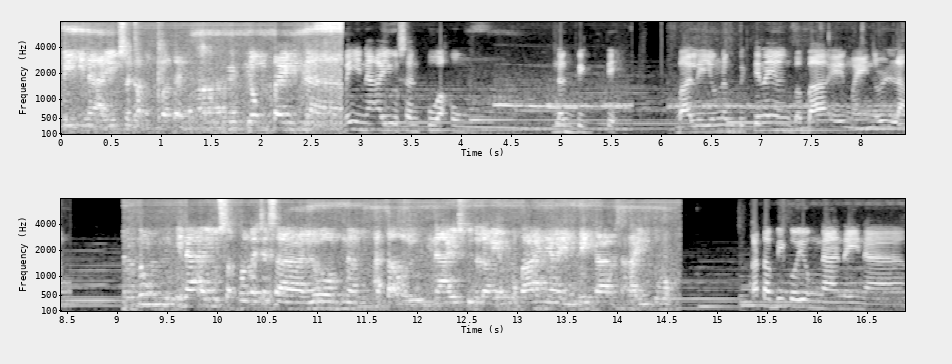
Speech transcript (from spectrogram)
may inaayusan akong patay. Yung time na may inaayusan po akong nagbigti. Bali, yung nagbigti na yun, babae, minor lang. Nung inaayusan ko na siya sa loob ng ataol, inaayos ko na lang yung mukha niya, yung makeup, saka yung tuhok. Katabi ko yung nanay na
